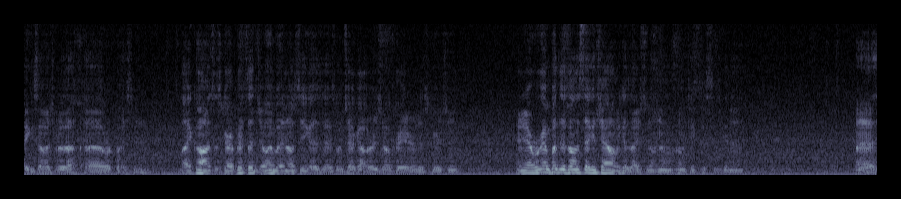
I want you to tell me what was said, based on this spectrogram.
Thank you so much for that uh, request, man. Like, comment, subscribe, press that join button. I'll see you guys next one. Check out original creator in the description. And yeah, we're gonna put this on the second channel because I just don't know. I don't think this is gonna uh,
